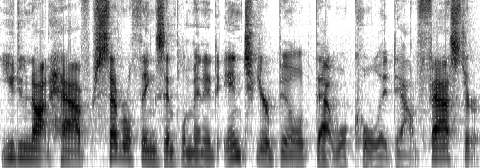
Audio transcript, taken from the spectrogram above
you do not have several things implemented into your build that will cool it down faster.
